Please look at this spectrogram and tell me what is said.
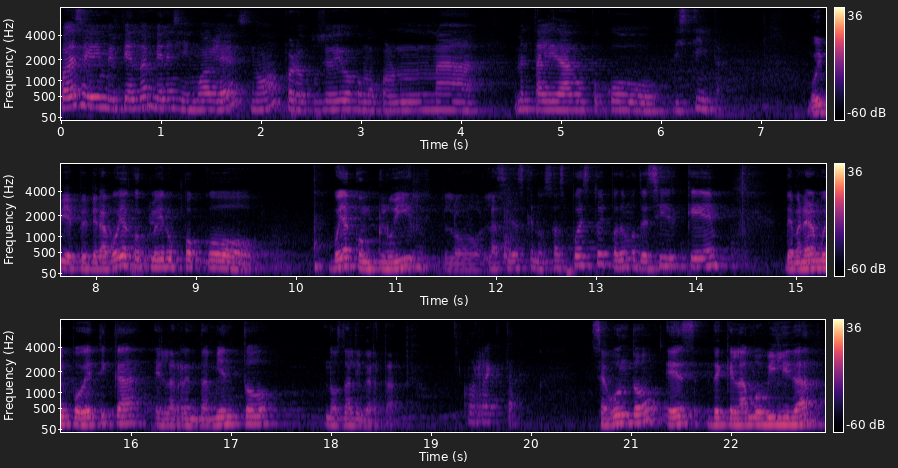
puedes seguir invirtiendo en bienes inmuebles, ¿no? Pero pues yo digo como con una mentalidad un poco distinta. Muy bien, pues mira, voy a concluir un poco, voy a concluir lo, las ideas que nos has puesto y podemos decir que de manera muy poética el arrendamiento nos da libertad. Correcto. Segundo es de que la movilidad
